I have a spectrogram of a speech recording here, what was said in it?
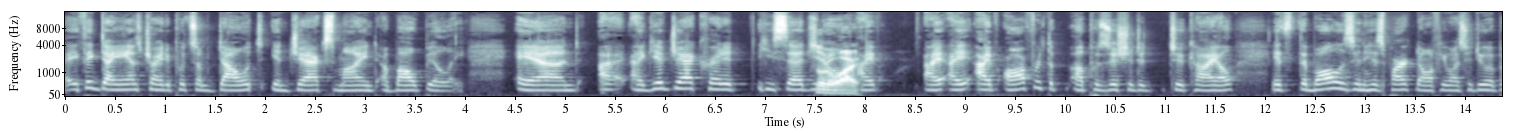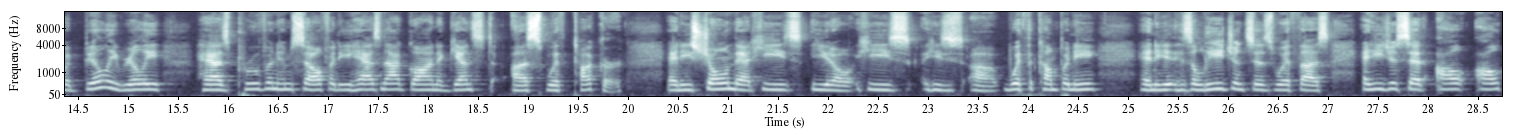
I think Diane's trying to put some doubt in Jack's mind about Billy, and I, I give Jack credit. He said, you So do I. I've I, I have offered the a position to, to Kyle. It's the ball is in his park now if he wants to do it. But Billy really has proven himself, and he has not gone against us with Tucker, and he's shown that he's you know he's he's uh, with the company, and he, his allegiance is with us. And he just said, "I'll I'll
